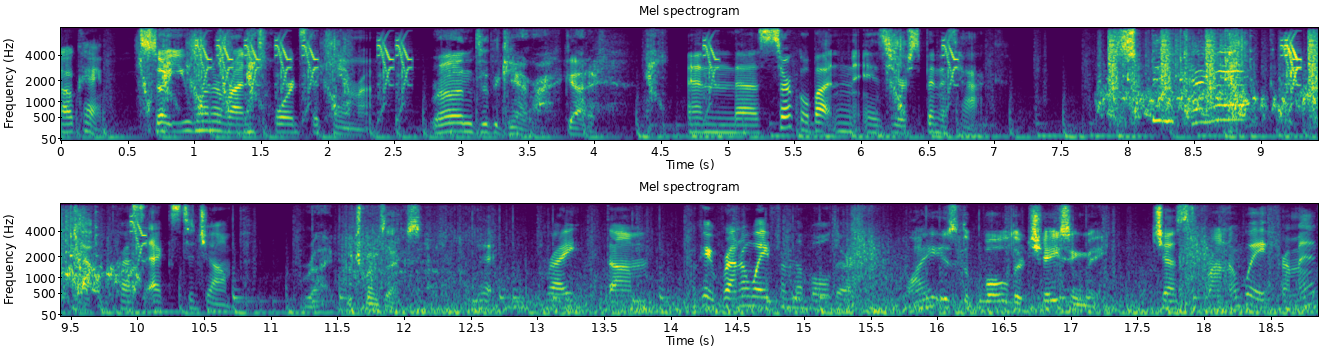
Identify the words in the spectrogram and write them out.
Okay, so you want to run towards the camera. Run to the camera. Got it. And the circle button is your spin attack. Spin attack. Yeah, press X to jump. Right. Which one's X? Hit Right thumb. Okay, run away from the boulder. Why is the boulder chasing me? Just run away from it.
